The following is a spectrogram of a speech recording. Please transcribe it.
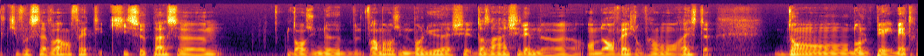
ce qu'il faut savoir en fait, qui se passe euh, dans une, vraiment dans une banlieue, dans un HLM euh, en Norvège. Donc vraiment, on reste dans, dans le périmètre.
